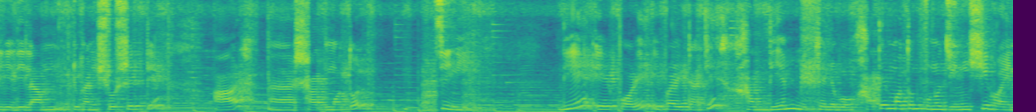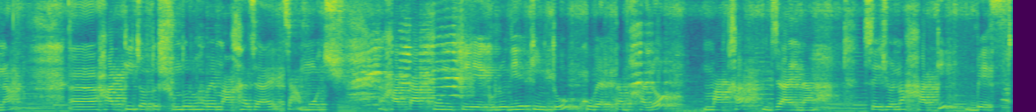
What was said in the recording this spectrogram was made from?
দিয়ে দিলাম একটুখানি সর্ষের তেল আর স্বাদ মতন চিনি। দিয়ে এরপরে এবার এটাকে হাত দিয়ে মেখে নেব। হাতের মতন কোনো জিনিসই হয় না। হাত দিয়ে যত সুন্দরভাবে মাখা যায়, চামচ, হাতা, খুন্তি, এগুলো দিয়ে কিন্তু খুব একটা ভালো মাখা যায় না। সেই জন্য হাতই বেস্ট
